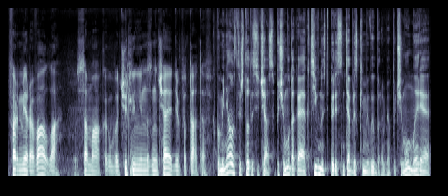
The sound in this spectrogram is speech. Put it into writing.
Формировала сама, как бы чуть ли не назначает депутатов. Поменялось ли что-то сейчас? Почему такая активность перед сентябрьскими выборами? Почему мэрия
